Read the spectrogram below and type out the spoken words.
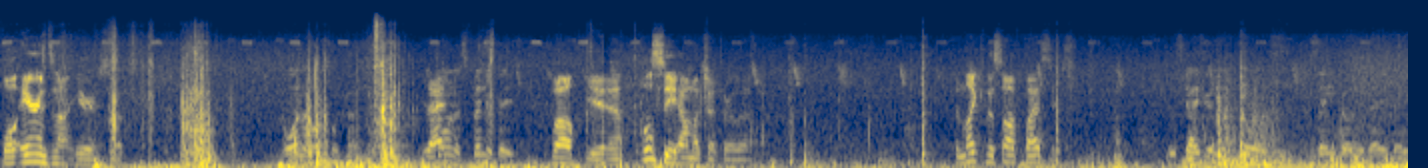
Well, Aaron's not here, so. Well, I know what's what kind of You're That- throwing a spinner bait. Well, yeah. We'll see how much I throw that. Been liking the soft plastics. This guy's gonna throw a Senko today, baby.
